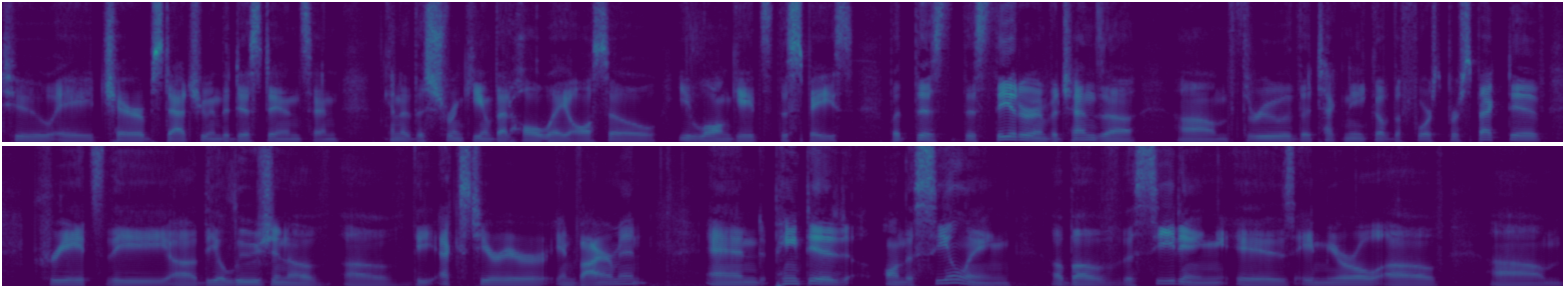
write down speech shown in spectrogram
to a cherub statue in the distance and kind of the shrinking of that hallway also elongates the space but this this theater in Vicenza um, through the technique of the forced perspective creates the uh, the illusion of of the exterior environment and painted on the ceiling above the seating is a mural of um,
